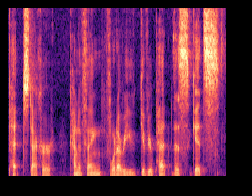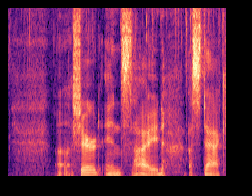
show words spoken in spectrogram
pet stacker kind of thing. Whatever you give your pet, this gets uh, shared inside a stack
